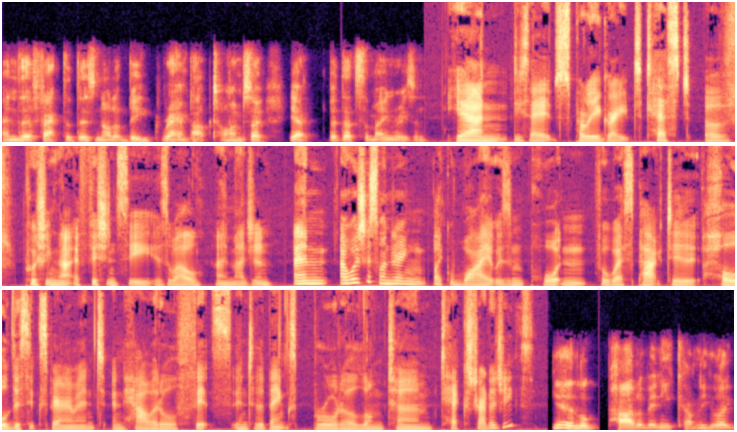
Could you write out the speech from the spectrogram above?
and the fact that there's not a big ramp up time. So, yeah, but that's the main reason. Yeah, and you say it's probably a great test of pushing that efficiency as well, I imagine. And I was just wondering like why it was important for Westpac to hold this experiment and how it all fits into the bank's broader long-term tech strategies. Yeah, look, part of any company, like,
